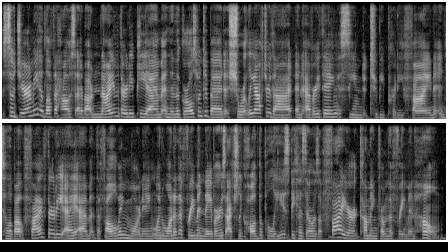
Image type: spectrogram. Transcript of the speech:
So Jeremy had left the house at about 9:30 p.m. and then the girls went to bed shortly after that and everything seemed to be pretty fine until about 5:30 a.m. the following morning when one of the Freeman neighbors actually called the police because there was a fire coming from the Freeman home.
